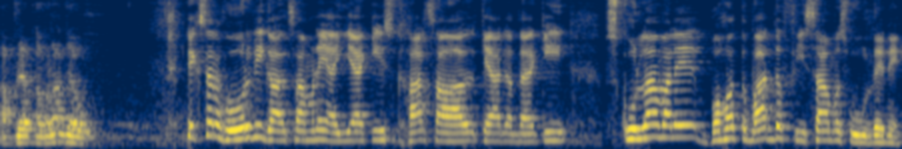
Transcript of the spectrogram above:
ਆਪਣੇ ਆਪ ਖਬਰਾਂ ਦਿਓ ਇੱਕ ਸਰ ਹੋਰ ਵੀ ਗੱਲ ਸਾਹਮਣੇ ਆਈ ਹੈ ਕਿ ਇਸ ਹਰ ਸਾਲ ਕਿਹਾ ਜਾਂਦਾ ਹੈ ਕਿ ਸਕੂਲਾਂ ਵਾਲੇ ਬਹੁਤ ਵੱਧ ਫੀਸਾਂ ਵਸੂਲਦੇ ਨੇ।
